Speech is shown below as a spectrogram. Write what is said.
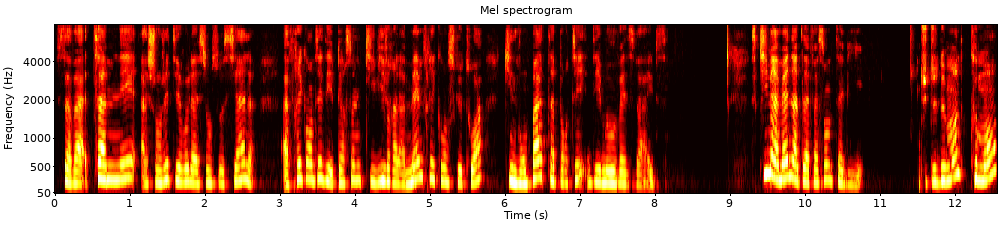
ça va t'amener à changer tes relations sociales, à fréquenter des personnes qui vivent à la même fréquence que toi, qui ne vont pas t'apporter des mauvaises vibes. Ce qui m'amène à ta façon de t'habiller. Tu te demandes comment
